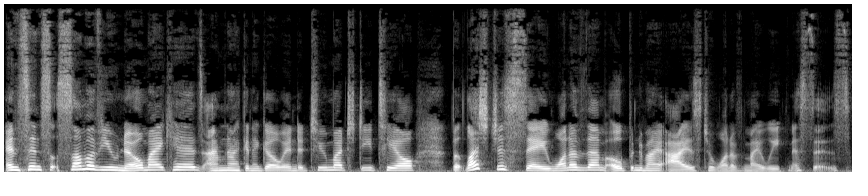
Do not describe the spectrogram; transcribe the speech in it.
And since some of you know my kids, I'm not going to go into too much detail, but let's just say one of them opened my eyes to one of my weaknesses.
